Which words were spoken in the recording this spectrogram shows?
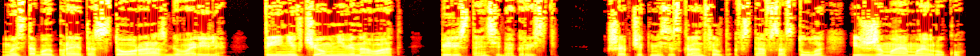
мы с тобой про это сто раз говорили. Ты ни в чем не виноват. Перестань себя грызть. Шепчет миссис Кранфилд, встав со стула и сжимая мою руку.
